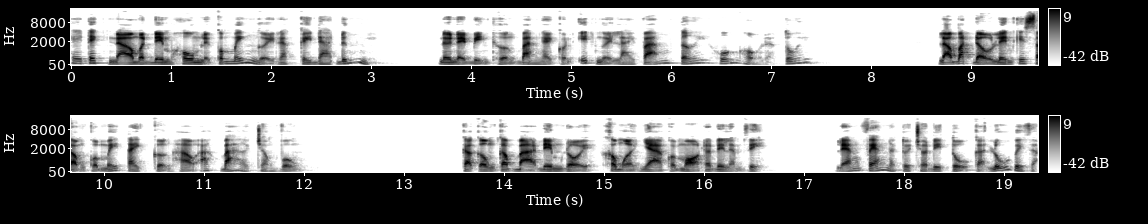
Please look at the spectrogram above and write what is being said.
Thế đếch nào mà đêm hôm lại có mấy người ra cây đa đứng nhỉ? Nơi này bình thường ban ngày còn ít người lai vãng tới huống hồ là tối. Lão bắt đầu lên cái giọng của mấy tay cường hào ác bá ở trong vùng. Các ông các bà đêm rồi không ở nhà còn mò ra đây làm gì? Lén phén là tôi cho đi tù cả lũ bây giờ.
